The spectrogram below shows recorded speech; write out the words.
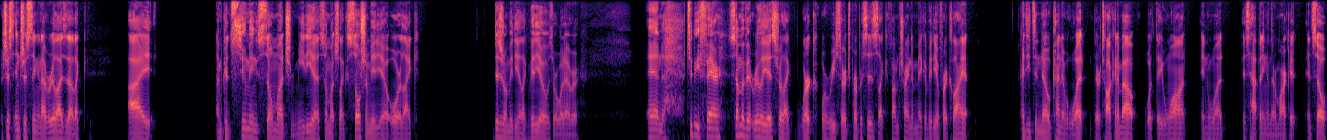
it's just interesting. And I've realized that like I, I'm consuming so much media, so much like social media or like digital media, like videos or whatever and to be fair, some of it really is for like work or research purposes. Like if I'm trying to make a video for a client, I need to know kind of what they're talking about, what they want, and what is happening in their market. And so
